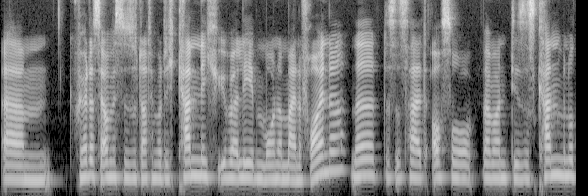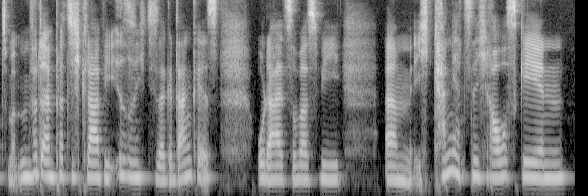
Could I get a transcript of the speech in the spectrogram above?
ähm, gehört das ja auch ein bisschen so nach dem Motto, ich kann nicht überleben ohne meine Freunde. Ne? Das ist halt auch so, wenn man dieses kann benutzt, man wird einem plötzlich klar, wie irrsinnig dieser Gedanke ist. Oder halt sowas wie, ähm, ich kann jetzt nicht rausgehen,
